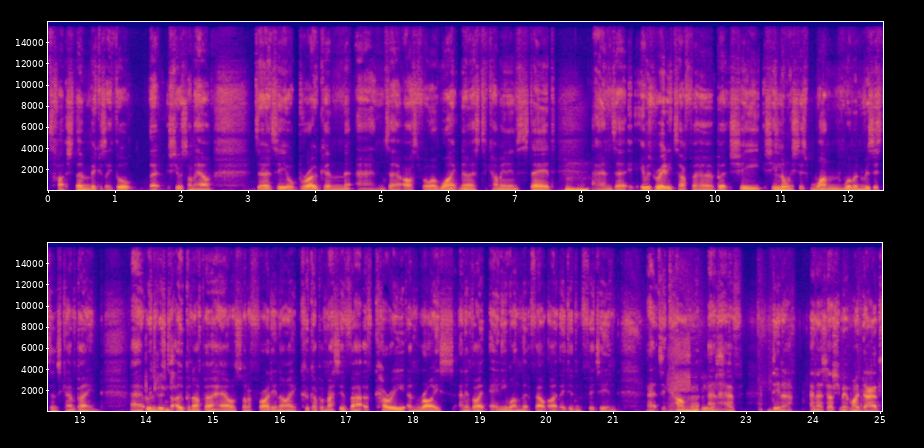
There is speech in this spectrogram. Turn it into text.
touch them because they thought that she was somehow dirty or broken and uh, asked for a white nurse to come in instead. Mm-hmm. And uh, it was really tough for her. But she, she launched this one woman resistance campaign, uh, which was to open up her house on a Friday night, cook up a massive vat of curry and rice, and invite anyone that felt like they didn't fit in uh, to come Fabulous. and have dinner. And that's how she met my dad.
